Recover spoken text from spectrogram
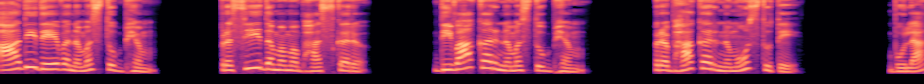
आदिदेव नमस्तुभ्यम प्रसीद मम भास्कर. दिवाकर नमस्तुभ्यम प्रभाकर नमोस्तुते बोला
